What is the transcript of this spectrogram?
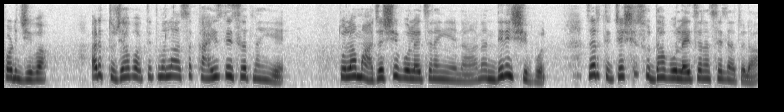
पण जीवा अरे तुझ्या बाबतीत मला असं काहीच दिसत नाही आहे तुला माझ्याशी बोलायचं नाही आहे ना नंदिनीशी बोल. जर तिच्याशी सुद्धा बोलायचं नसेल ना तुला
